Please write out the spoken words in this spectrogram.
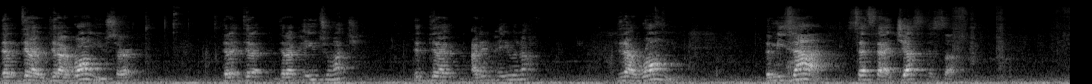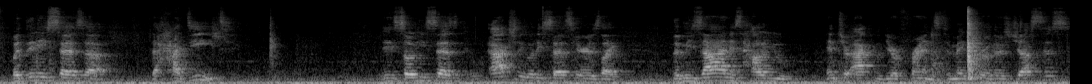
Did, did, I, did I wrong you, sir? Did I, did, I, did I pay you too much? Did, did I, I didn't pay you enough? Did I wrong you? The Mizan sets that justice up. But then he says uh, the Hadid. So he says, actually, what he says here is like the Mizan is how you interact with your friends to make sure there's justice.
